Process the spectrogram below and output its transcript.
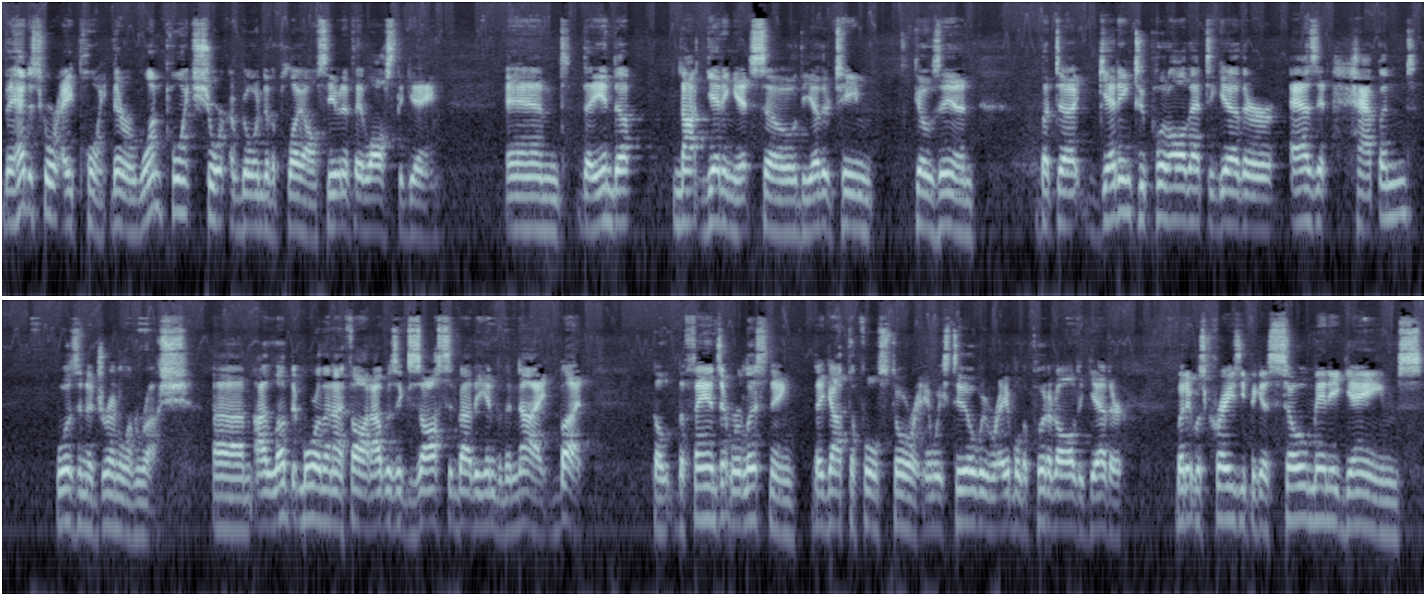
they had to score a point. They were one point short of going to the playoffs, even if they lost the game. And they end up not getting it, so the other team goes in. But uh, getting to put all that together as it happened was an adrenaline rush. Um, I loved it more than I thought. I was exhausted by the end of the night, but the, the fans that were listening, they got the full story, and we still we were able to put it all together. But it was crazy because so many games,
